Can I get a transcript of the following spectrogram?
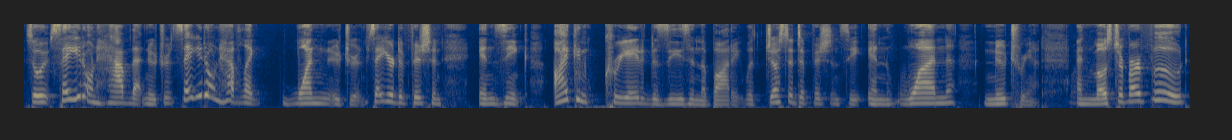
So, say you don't have that nutrient, say you don't have like one nutrient, say you're deficient in zinc, I can create a disease in the body with just a deficiency in one nutrient. Wow. And most of our food,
